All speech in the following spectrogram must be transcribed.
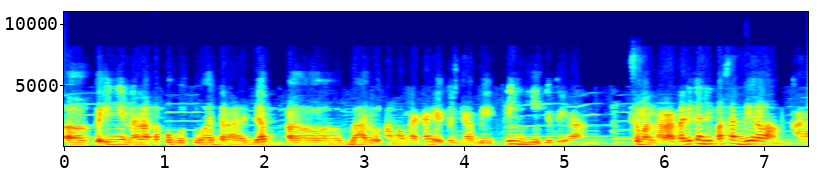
eh, keinginan atau kebutuhan terhadap eh, bahan utama mereka yaitu cabai tinggi gitu ya. Sementara tadi kan di pasar dia langka,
